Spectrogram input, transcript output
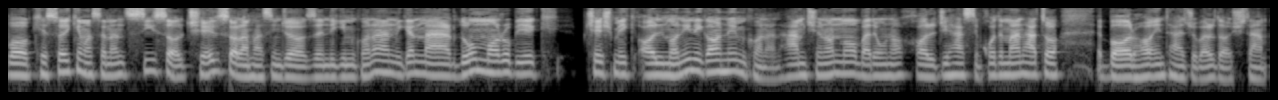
با کسایی که مثلا سی سال چهل سالم هست اینجا زندگی می‌کنن میگن مردم ما رو به یک چشم یک آلمانی نگاه نمی‌کنن. همچنان ما برای اونها خارجی هستیم. خود من حتی بارها این تجربه رو داشتم.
